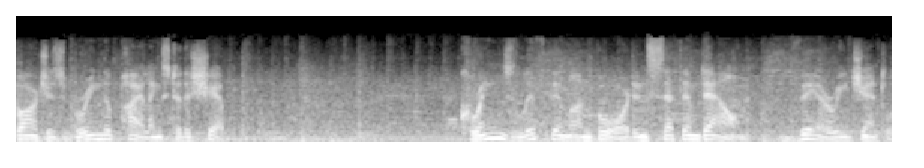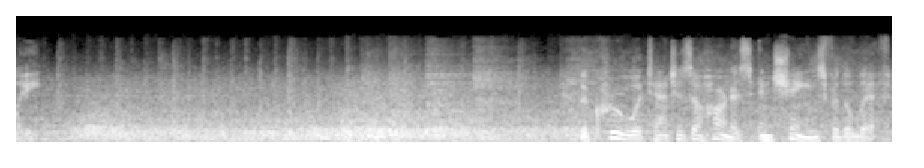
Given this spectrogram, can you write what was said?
Barges bring the pilings to the ship. Cranes lift them on board and set them down, very gently. The crew attaches a harness and chains for the lift.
